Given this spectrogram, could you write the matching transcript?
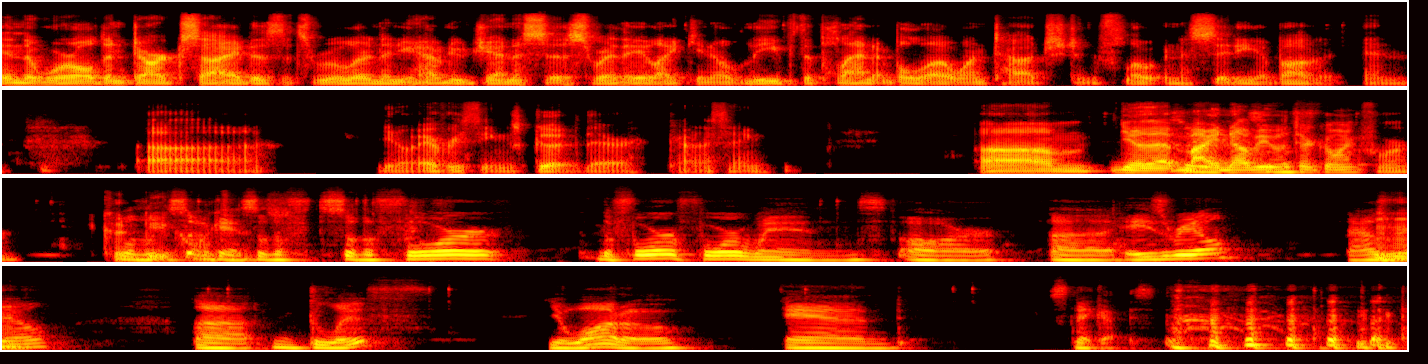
in the world, and Darkseid is its ruler. And then you have New Genesis, where they like, you know, leave the planet below untouched and float in a city above it. And uh, you know, everything's good there, kind of thing. Um, you know, that So- might not be what the- they're going for. Could Well, be. so, okay, so the so the four the four four wins are uh Azrael, Mm-hmm. Azrael, uh Glyph, Yawato, and Snake Eyes. It's like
